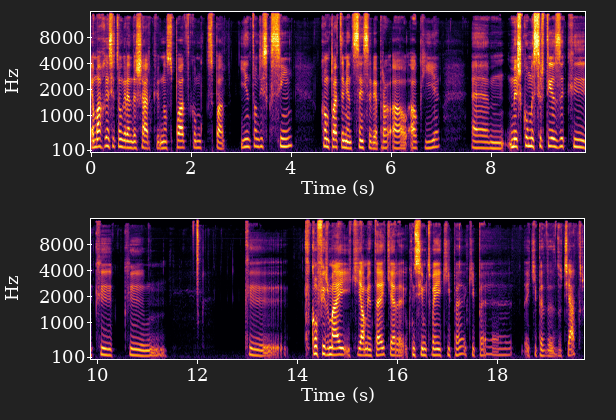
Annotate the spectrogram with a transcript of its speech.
é uma arrogância tão grande de achar que não se pode como que se pode. E então disse que sim, completamente sem saber para, ao, ao que ia, um, mas com uma certeza que, que, que, que, que confirmei e que aumentei, que era, eu conhecia muito bem a equipa, a equipa, a equipa de, do teatro,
